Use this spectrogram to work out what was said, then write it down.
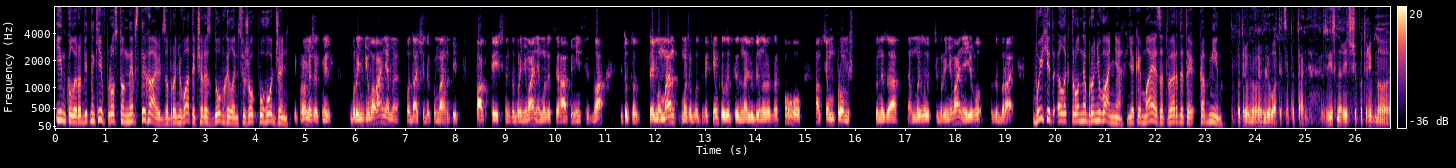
Інколи робітників просто не встигають забронювати через довгий ланцюжок погоджень. і проміжок між бронюваннями подачі документів фактичним забронюванням може сягати місяць-два. І тобто цей момент може бути таким, коли ти на людину розраховував, а в цьому проміжку не за е, можливості бронювання його забирають. Вихід електронне бронювання, яке має затвердити Кабмін. Потрібно врегулювати це питання. Звісна річ, що потрібно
